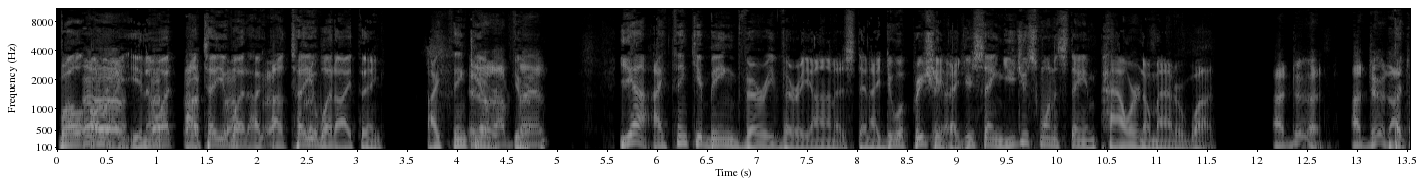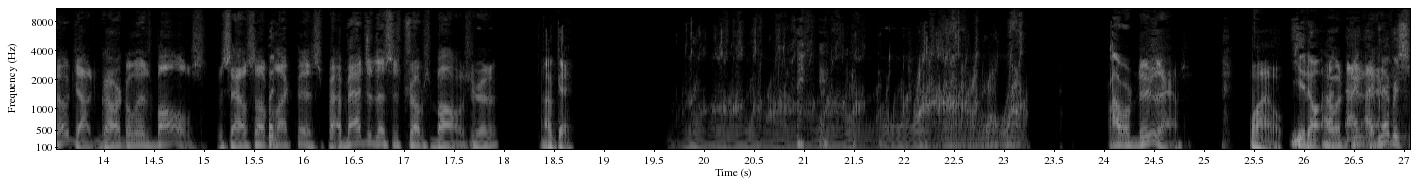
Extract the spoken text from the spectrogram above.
Well, all right. You know what? I'll tell you what. I, I'll tell you what I think. I think you I'm you're- yeah. I think you're being very, very honest, and I do appreciate Yeah. that. You're saying you just want to stay in power no matter what. I'd do it. I'd do it. I told you I'd gargle his balls. It sounds something But- like this. But imagine this is Trump's balls. You ready? Okay. I will do that. Wow. You know, I would I, have never. This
